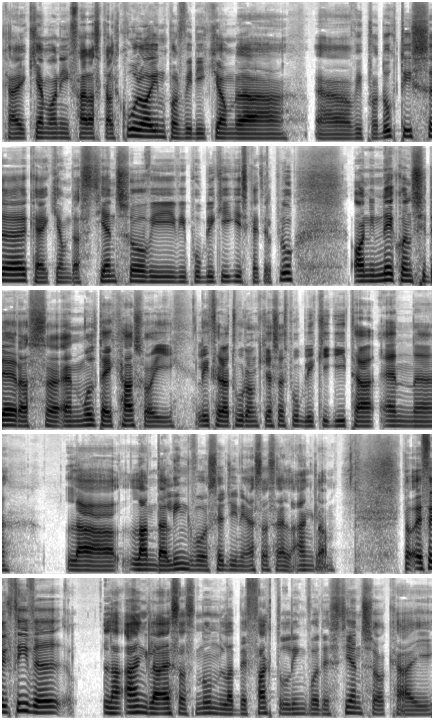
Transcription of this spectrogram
kaj kiam oni faras kalkulojn por vidi kiom la uh, vi produktis kaj eh, kiam da scienco vi vi publikigis kaj tiel plu oni ne konsideras eh, en multaj kasoj literaturon kiu estas publikigita en uh, la landa lingvo se ĝi ne estas el angla do efektive la angla estas nun la de facto lingvo de scienco kaj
